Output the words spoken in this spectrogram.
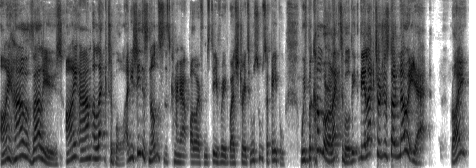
I have values. I am electable, and you see this nonsense coming out by the way from Steve Reed, Wes Street, and all sorts of people. We've become more electable. The, the electorate just don't know it yet, right?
